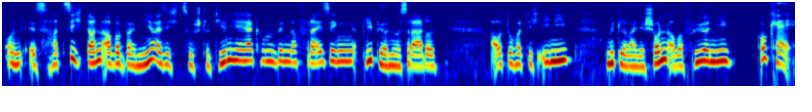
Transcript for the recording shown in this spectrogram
Und es hat sich dann aber bei mir, als ich zum Studieren hierher gekommen bin nach Freising, blieb ja nur das Radl. Auto hatte ich eh nie. Mittlerweile schon, aber früher nie. Okay,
